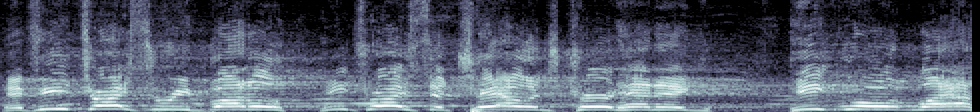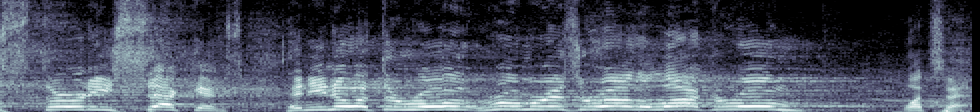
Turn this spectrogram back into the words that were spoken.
If he tries to rebuttal, he tries to challenge Curt Hennig, he won't last 30 seconds. And you know what the ro- rumor is around the locker room? What's that?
